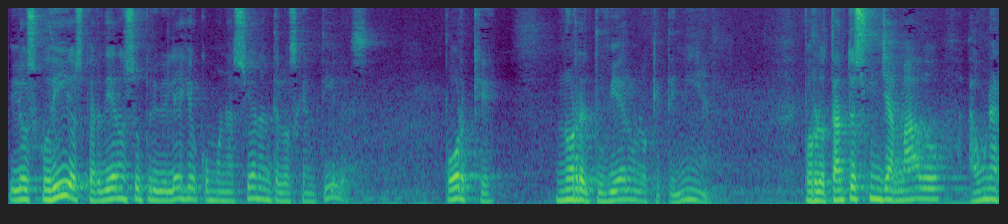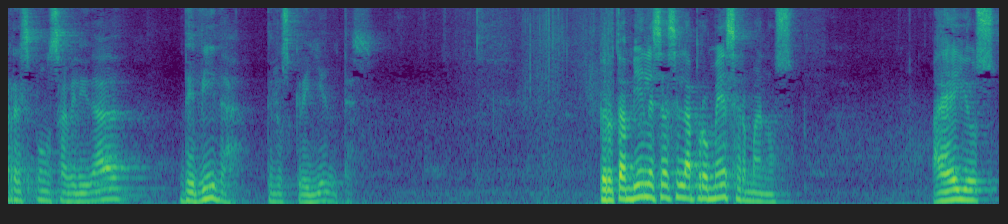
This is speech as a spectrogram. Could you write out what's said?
Y los judíos perdieron su privilegio como nación ante los gentiles, porque no retuvieron lo que tenían. Por lo tanto, es un llamado a una responsabilidad de vida de los creyentes. Pero también les hace la promesa, hermanos, a ellos,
